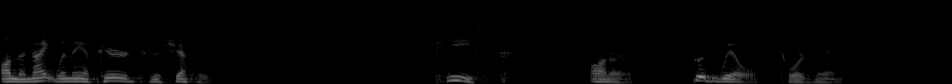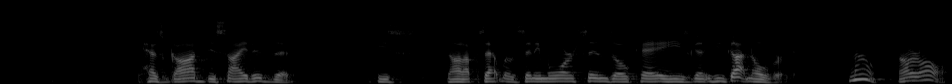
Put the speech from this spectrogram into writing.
on the night when they appeared to the shepherds? Peace on earth, goodwill toward men. Has God decided that He's not upset with us anymore. Sin's okay. He's, he's gotten over it. No, not at all.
